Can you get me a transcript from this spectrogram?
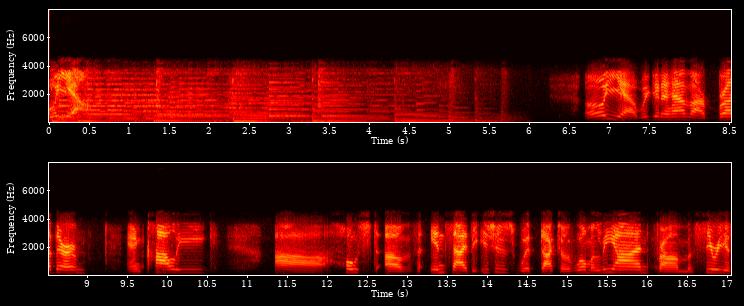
Oh, yeah. Oh, yeah. We're going to have our brother and colleague, uh, host of Inside the Issues with Dr. Wilmer Leon from Sirius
